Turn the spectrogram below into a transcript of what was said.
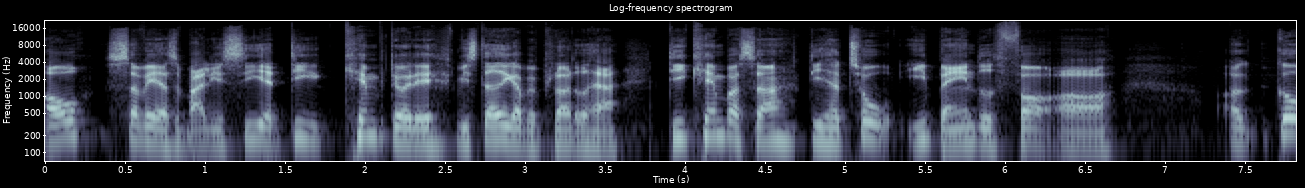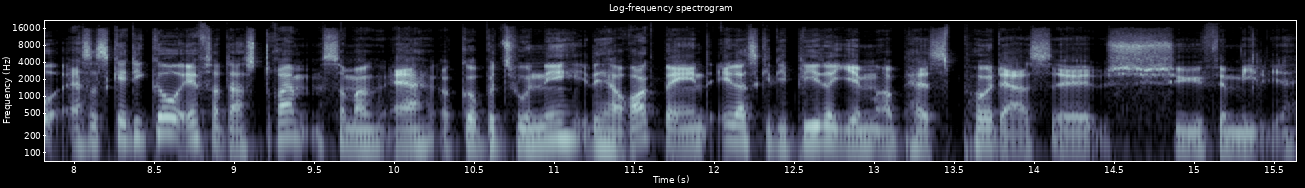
Og så vil jeg så bare lige sige, at de kæmper, det var det, vi stadig er beplottet her, de kæmper så, de her to i bandet, for at at gå, altså skal de gå efter deres drøm, som er at gå på turné i det her rockband, eller skal de blive derhjemme og passe på deres øh, syge familie?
